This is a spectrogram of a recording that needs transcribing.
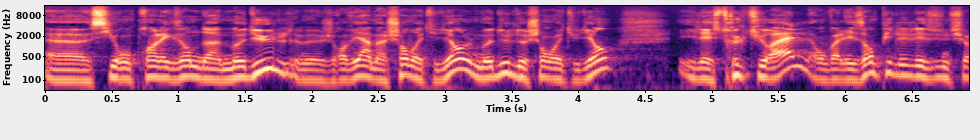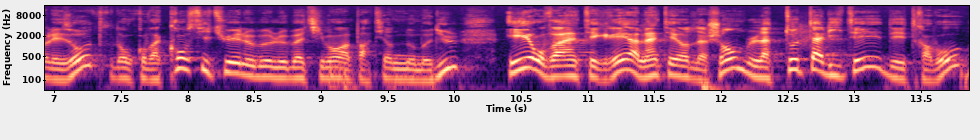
Euh, si on prend l'exemple d'un module, euh, je reviens à ma chambre étudiant, le module de chambre étudiant, il est structurel, on va les empiler les unes sur les autres, donc on va constituer le, bâtiment à partir de nos modules, et on va intégrer à l'intérieur de la chambre la totalité des travaux,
